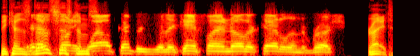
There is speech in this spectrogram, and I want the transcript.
Because Yeah, those systems. wild countries where they can't find all their cattle in the brush. Right.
